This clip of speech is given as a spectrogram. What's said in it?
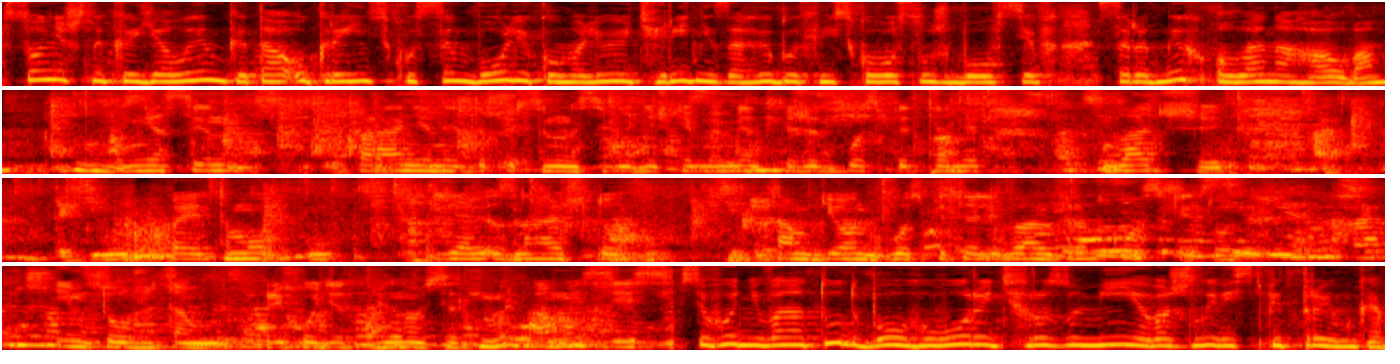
Соняшники, ялинки та українську символіку малюють рідні загиблих військовослужбовців. Серед них Олена Галва. У меня сын пораненный, допустим, на сегодняшний момент лежит в госпитале, младший. Поэтому я знаю, что там, где он в госпитале в Ивано-Франковске, то им тоже там приходят, приносят. Мы- А мы здесь. Сьогодні вона тут, бо говорить, розуміє важливість підтримки.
